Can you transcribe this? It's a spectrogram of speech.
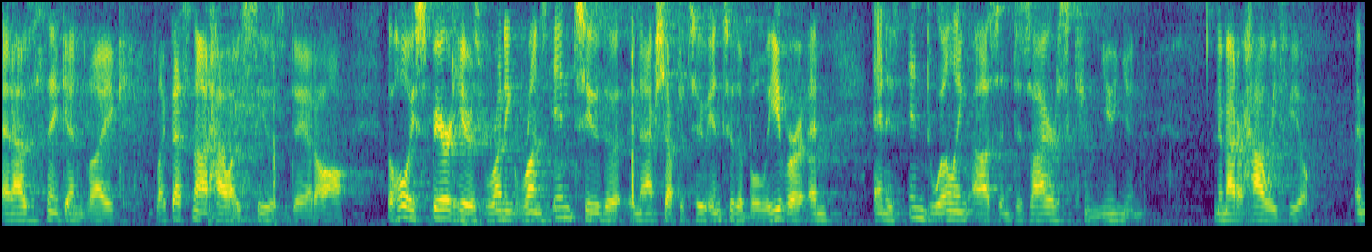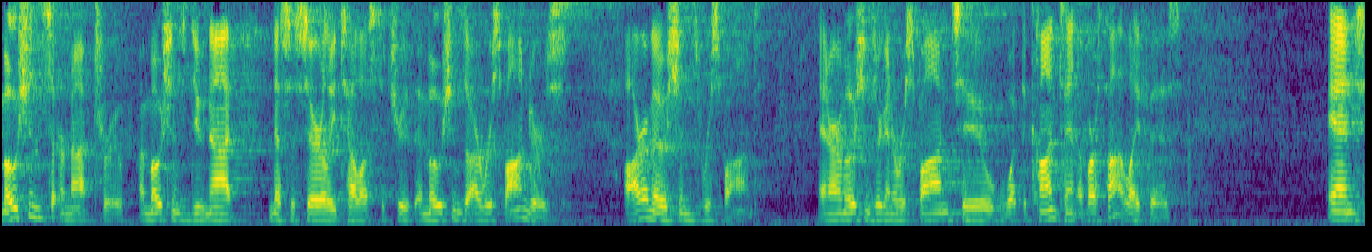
and I was just thinking, like, like that's not how I see this day at all. The Holy Spirit here is running, runs into the in Acts chapter two into the believer and and is indwelling us and desires communion, no matter how we feel. Emotions are not true. Emotions do not necessarily tell us the truth. Emotions are responders. Our emotions respond. And our emotions are going to respond to what the content of our thought life is. And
